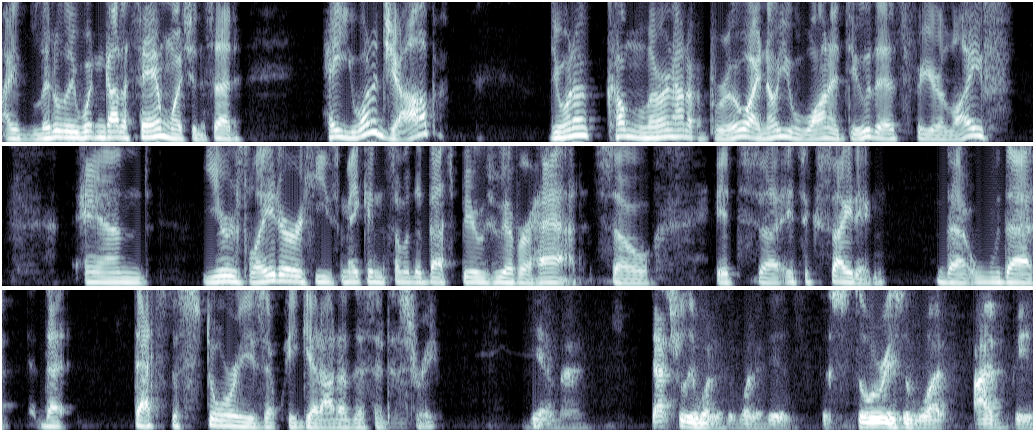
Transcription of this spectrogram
I literally went and got a sandwich and said, Hey, you want a job? Do you want to come learn how to brew? I know you want to do this for your life. And years later, he's making some of the best beers we ever had. So it's uh, it's exciting that that that that's the stories that we get out of this industry. Yeah, man. That's really what it, what it is. The stories of what I've been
